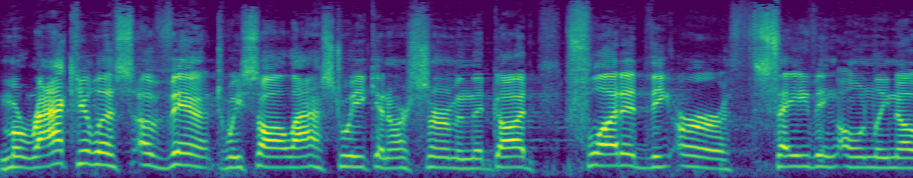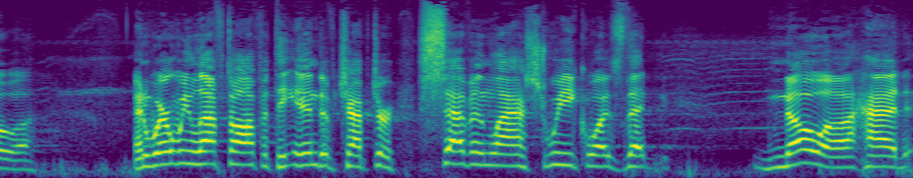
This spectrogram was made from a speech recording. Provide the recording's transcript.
miraculous event we saw last week in our sermon that God flooded the earth, saving only Noah. And where we left off at the end of chapter 7 last week was that Noah had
